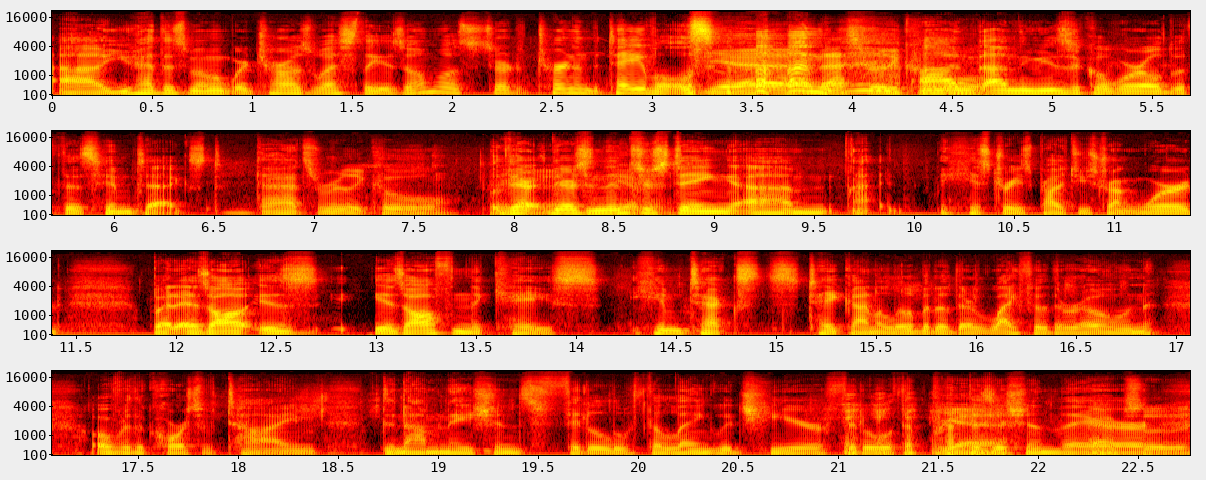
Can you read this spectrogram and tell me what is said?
Uh, you had this moment where Charles Wesley is almost sort of turning the tables. Yeah, that's really cool. On, on the musical world with this hymn text. That's really cool. There, Yeah, there's an interesting um, uh, history is probably too strong a word, but as all is is often the case, hymn texts take on a little bit of their life of their own over the course of time. Denominations fiddle with the language here, fiddle with the preposition there. absolutely.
